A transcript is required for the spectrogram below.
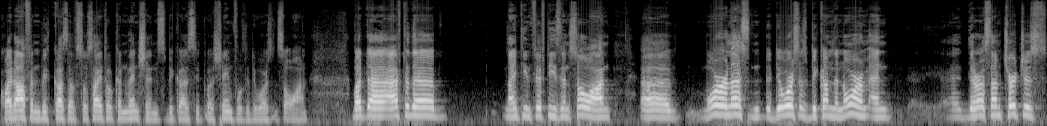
quite often because of societal conventions, because it was shameful to divorce and so on. But uh, after the 1950s and so on, uh, more or less, divorce has become the norm, and, there are some churches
